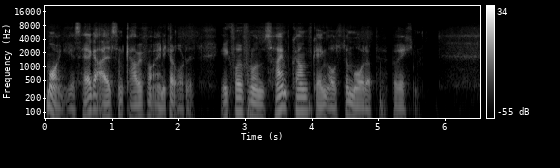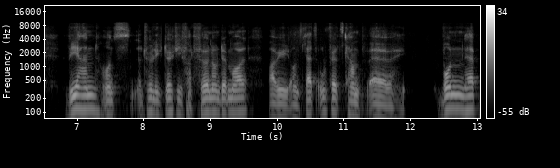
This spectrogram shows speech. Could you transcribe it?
Moin, hier ist Helge Als von KBV Einiger Ordel. Ich wollte von uns Heimkampf gegen Ostermorde berichten. Wir haben uns natürlich durch die Verführung dem Mal, weil wir uns letzten Umfeldskampf äh, gewonnen haben,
